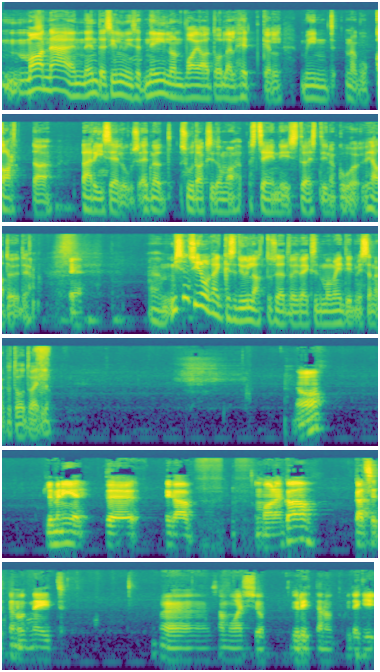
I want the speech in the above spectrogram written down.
ma näen nende silmis, et neil on vaja tollel hetkel mind nagu karta päriselus, et nad suudaksid oma stseenis tõesti nagu hea töö teha. Yeah.. mis on sinul väikesed üllatused või väiksed momendid, mis sa nagu tood välja? Noh, ütleme nii, et äh, ega ma olen ka katsetanud neid äh, samu asju, üritanud kuidagi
